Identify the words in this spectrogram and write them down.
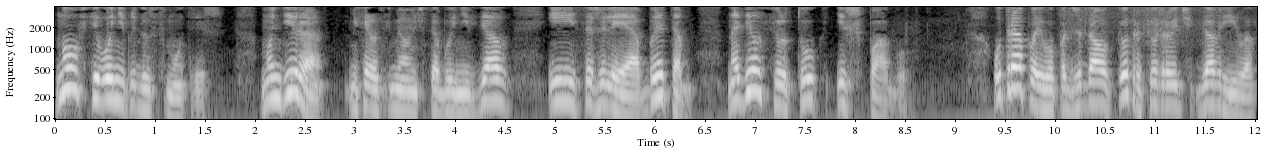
но всего не предусмотришь. Мундира Михаил Семенович с собой не взял и, сожалея об этом, надел сюртук и шпагу. У трапа его поджидал Петр Федорович Гаврилов,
